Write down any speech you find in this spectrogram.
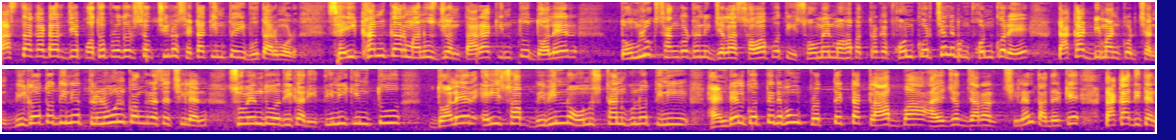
রাস্তা কাটার যে পথপ্রদর্শক ছিল সেটা কিন্তু এই ভূতার মোড় সেইখানকার মানুষজন তারা কিন্তু দলের তমলুক সাংগঠনিক জেলা সভাপতি সৌমেন মহাপাত্রকে ফোন করছেন এবং ফোন করে টাকার ডিমান্ড করছেন। বিগত দিনে তৃণমূল কংগ্রেসে ছিলেন শুভেন্দু অধিকারী। তিনি কিন্তু দলের এই সব বিভিন্ন অনুষ্ঠানগুলো তিনি হ্যান্ডেল করতেন এবং প্রত্যেকটা ক্লাব বা আয়োজক যারা ছিলেন তাদেরকে টাকা দিতেন।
